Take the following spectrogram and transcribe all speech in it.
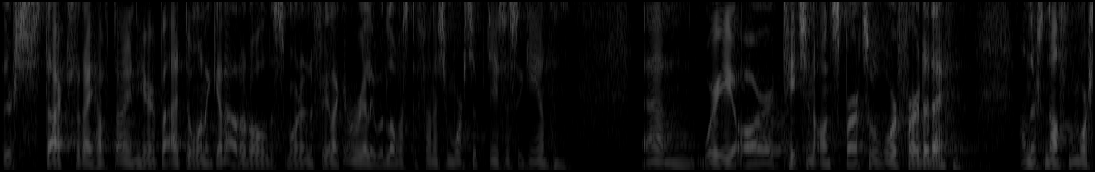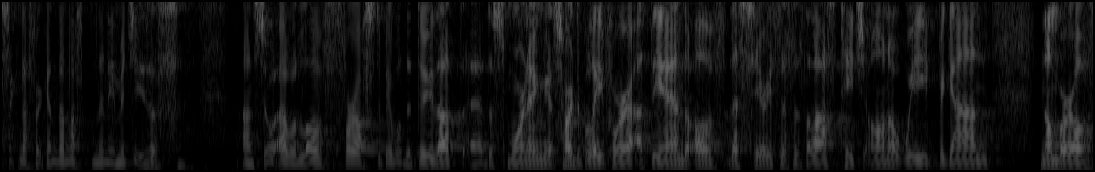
there's stacks that I have down here, but I don't want to get at it all this morning. I feel like I really would love us to finish and worship Jesus again. Um, we are teaching on spiritual warfare today, and there's nothing more significant than lifting the name of Jesus. And so I would love for us to be able to do that uh, this morning. It's hard to believe we're at the end of this series. This is the last teach on it. We began a number of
